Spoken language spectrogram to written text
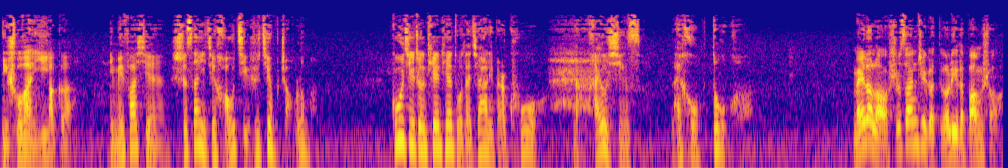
你说万一……八哥，你没发现十三已经好几日见不着了吗？估计正天天躲在家里边哭，哪还有心思来和我们斗啊？没了老十三这个得力的帮手，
